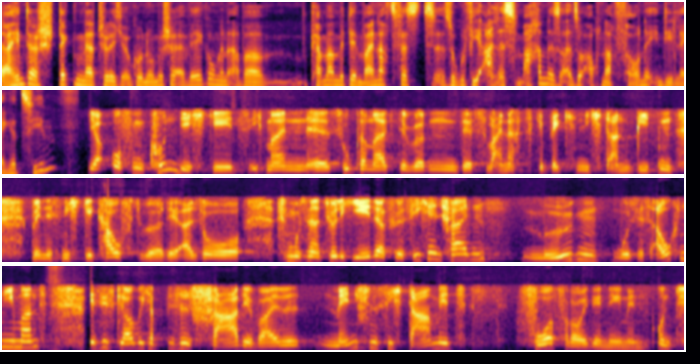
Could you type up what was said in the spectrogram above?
Dahinter stecken natürlich ökonomische Erwägungen, aber kann man mit dem Weihnachtsfest so gut wie alles machen, es also auch nach vorne in die Länge ziehen? Ja, offenkundig geht's. Ich meine, äh, Supermärkte würden das Weihnachtsgebäck nicht anbieten, wenn es nicht gekauft würde. Also es muss natürlich jeder für sich entscheiden. Mögen muss es auch niemand. Es ist, glaube ich, ein bisschen schade, weil Menschen sich damit Vorfreude nehmen und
